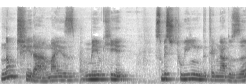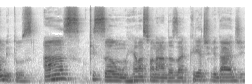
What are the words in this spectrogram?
não tirar, mas meio que substituir em determinados âmbitos as que são relacionadas à criatividade,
